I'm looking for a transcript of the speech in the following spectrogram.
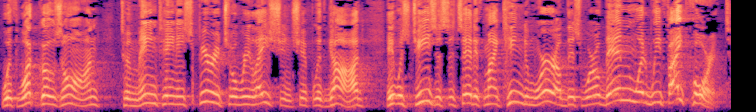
with what goes on to maintain a spiritual relationship with God. It was Jesus that said, If my kingdom were of this world, then would we fight for it.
